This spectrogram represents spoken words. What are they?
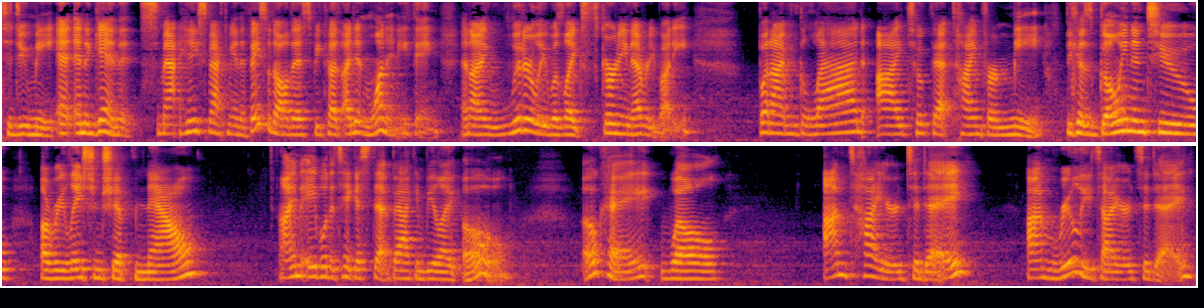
to do me. And, and again, it smack, he smacked me in the face with all this because I didn't want anything. And I literally was like skirting everybody. But I'm glad I took that time for me because going into a relationship now, I'm able to take a step back and be like, oh, okay, well, I'm tired today. I'm really tired today.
